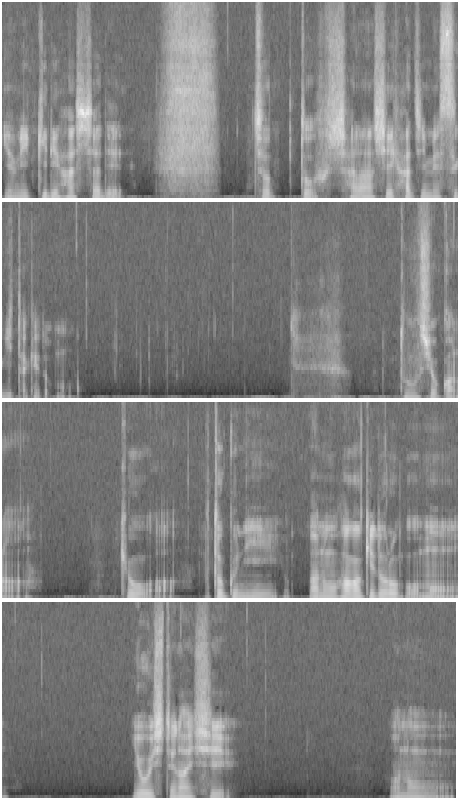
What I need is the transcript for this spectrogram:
いや見切り発車でちょっと話し始めすぎたけども。どうしようかな。今日は特にあのおはがき泥棒も用意してないしあの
